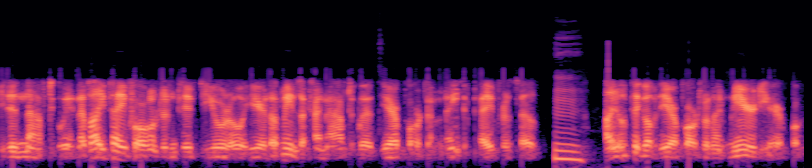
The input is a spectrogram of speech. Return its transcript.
you didn't have to go in. If I pay 450 euro a year, that means I kind of have to go to the airport and make it pay for itself. Mm. I will pick up the airport when I'm near the airport.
